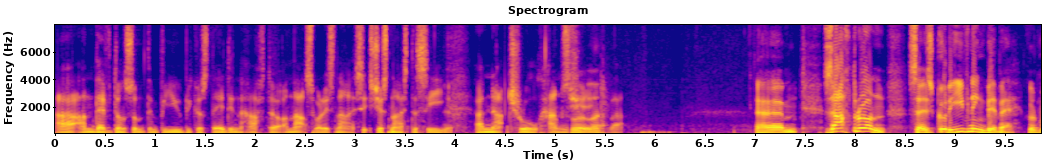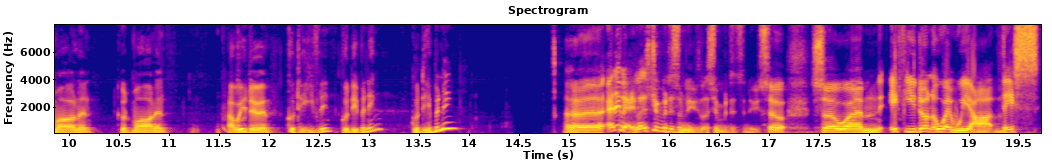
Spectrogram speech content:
uh, and they've done something for you because they didn't have to, and that's where it's nice. It's just nice to see a natural handshake Absolutely. like that. Um, Zathron says, "Good evening, Bibby." Good morning. Good morning. How are you doing? Good evening. Good evening. Good evening. Uh, anyway, let's jump into some news. Let's jump into some news. So, so um, if you don't know where we are, this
